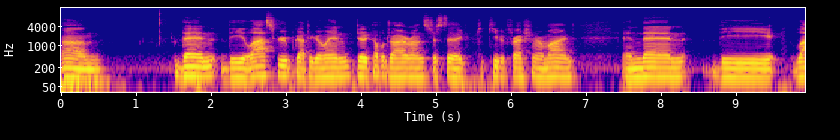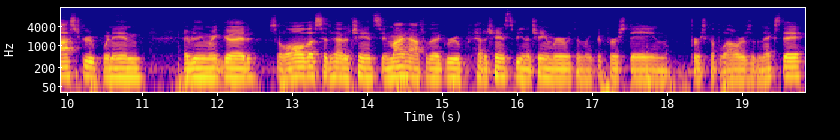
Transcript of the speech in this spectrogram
Um, then the last group got to go in, did a couple dry runs just to keep it fresh in our mind. And then the last group went in everything went good. So all of us had had a chance in my half of the group had a chance to be in the chamber within like the first day and first couple hours of the next day.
